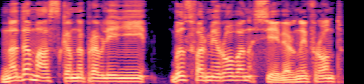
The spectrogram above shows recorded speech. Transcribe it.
На Дамасском направлении был сформирован Северный фронт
